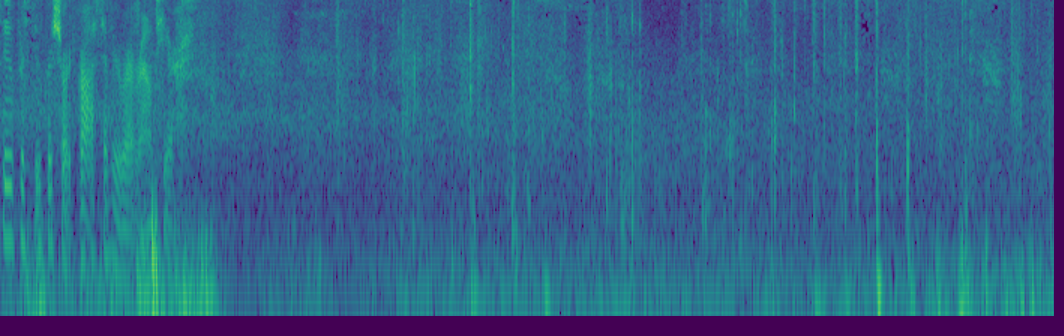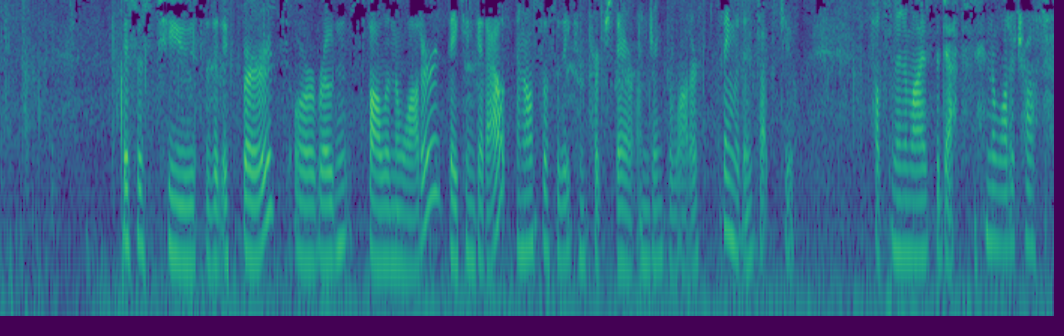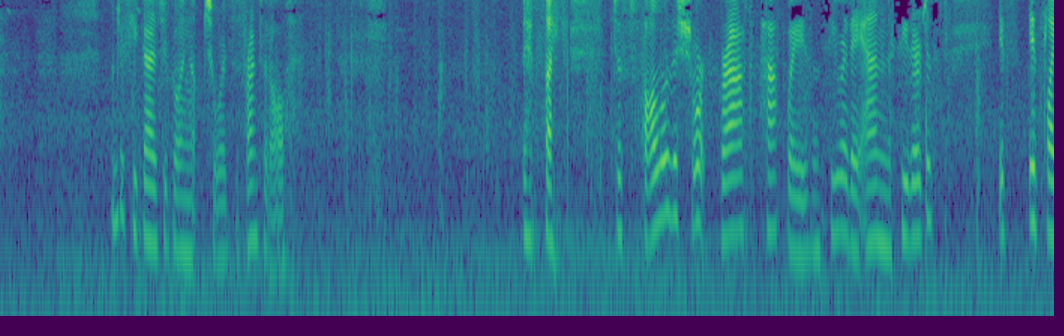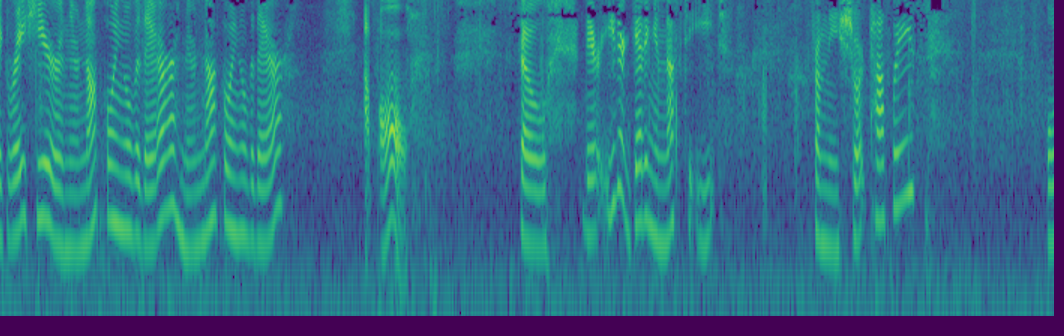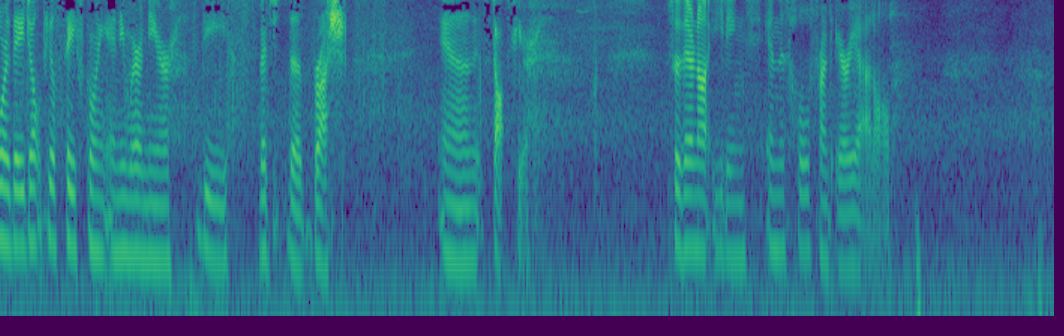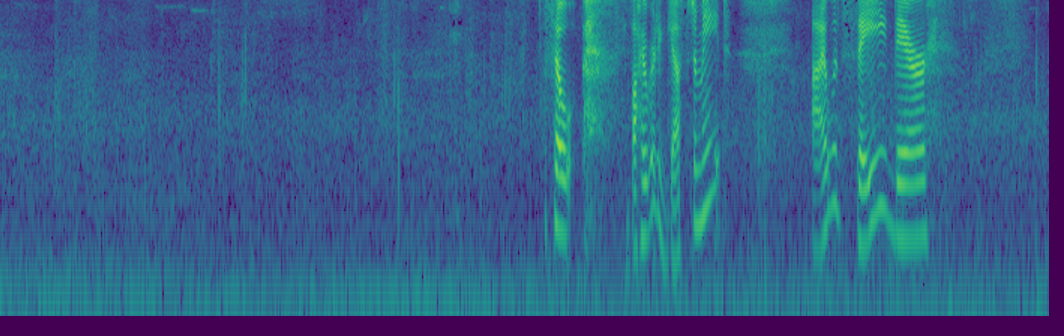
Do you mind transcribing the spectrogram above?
Super, super short grass everywhere around here. This is to so that if birds or rodents fall in the water, they can get out and also so they can perch there and drink the water. Same with insects too. Helps minimize the deaths in the water trough wonder if you guys are going up towards the front at all. It's like, just follow the short grass pathways and see where they end. See, they're just, it's, it's like right here and they're not going over there and they're not going over there at all. So they're either getting enough to eat from these short pathways or they don't feel safe going anywhere near the veg the brush and it stops here. So they're not eating in this whole front area at all. So if I were to guesstimate, I would say they're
